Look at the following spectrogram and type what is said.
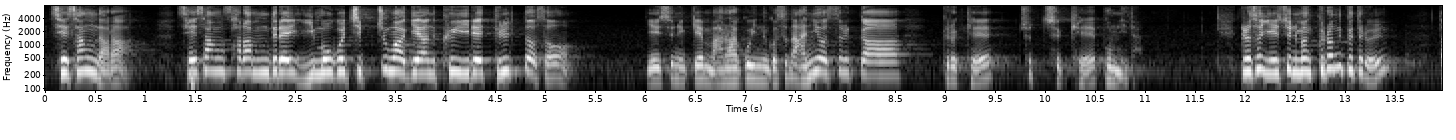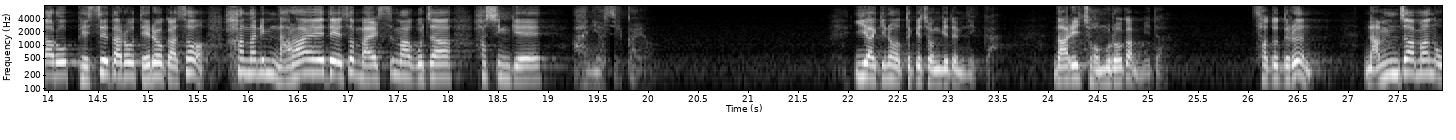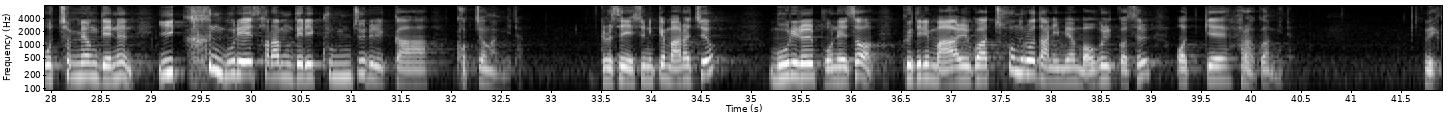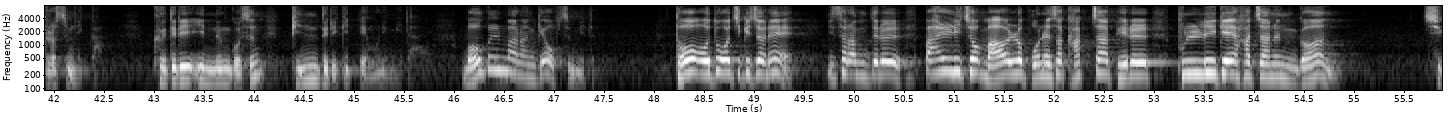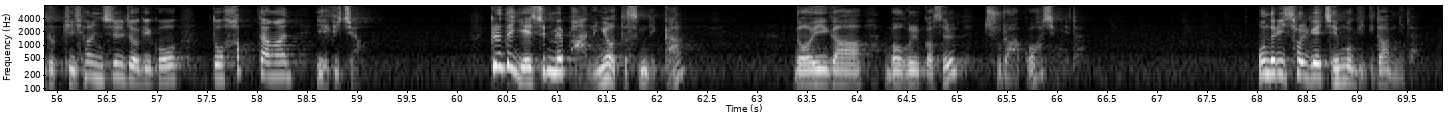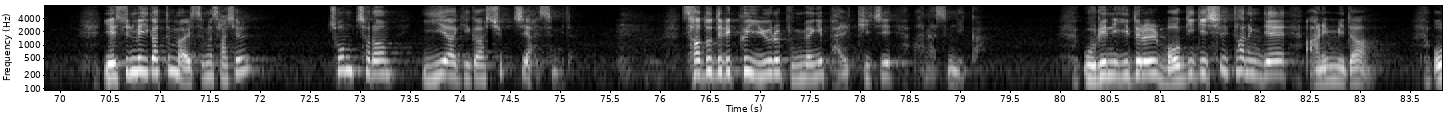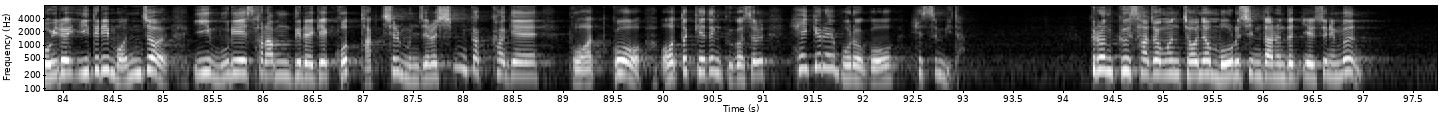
세상 나라, 세상 사람들의 이목을 집중하게 한 그 일에 들떠서 예수님께 말하고 있는 것은 아니었을까 그렇게 추측해 봅니다. 그래서 예수님은 그런 그들을 따로 베세다로 데려가서 하나님 나라에 대해서 말씀하고자 하신 게 아니었을까요? 이야기는 어떻게 전개됩니까? 날이 저물어 갑니다. 사도들은 남자만 5천 명 되는 이 큰 무리의 사람들이 굶주릴까 걱정합니다. 그래서 예수님께 말하죠. 무리를 보내서 그들이 마을과 촌으로 다니며 먹을 것을 얻게 하라고 합니다. 왜 그렇습니까? 그들이 있는 곳은 빈들이기 때문입니다. 먹을 만한 게 없습니다. 더 어두워지기 전에 이 사람들을 빨리 저 마을로 보내서 각자 배를 불리게 하자는 건 지극히 현실적이고 또 합당한 얘기죠. 그런데 예수님의 반응이 어떻습니까? 너희가 먹을 것을 주라고 하십니다. 오늘 이 설교의 제목이기도 합니다. 예수님의 이 같은 말씀은 사실 좀처럼 이해하기가 쉽지 않습니다. 사도들이 그 이유를 분명히 밝히지 않았습니까? 우리는 이들을 먹이기 싫다는 게 아닙니다. 오히려 이들이 먼저 이 무리의 사람들에게 곧 닥칠 문제를 심각하게 보았고 어떻게든 그것을 해결해 보려고 했습니다. 그런 그 사정은 전혀 모르신다는 듯 예수님은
